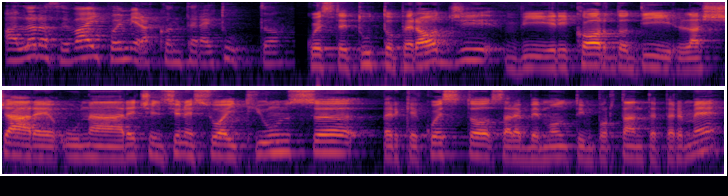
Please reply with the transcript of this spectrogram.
allora se vai poi mi racconterai tutto. Questo è tutto per oggi, vi ricordo di lasciare una recensione su iTunes perché questo sarebbe molto importante per me.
